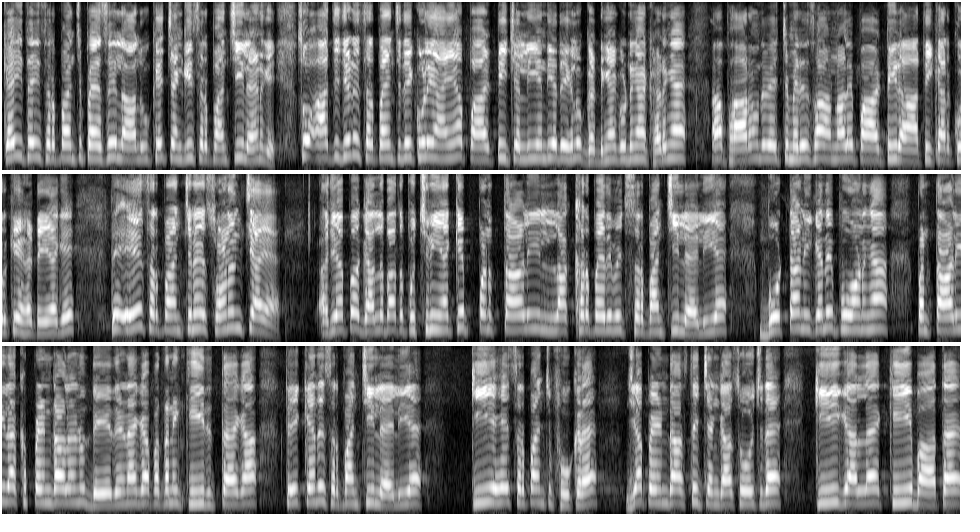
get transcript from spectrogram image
ਕਈ ਥਾਈਂ ਸਰਪੰਚ ਪੈਸੇ ਲਾ ਲੂ ਕੇ ਚੰਗੀ ਸਰਪੰਚੀ ਲੈਣਗੇ। ਸੋ ਅੱਜ ਜਿਹੜੇ ਸਰਪੰਚ ਦੇ ਕੋਲੇ ਆਏ ਆ, ਪਾਰਟੀ ਚੱਲੀ ਜਾਂਦੀ ਹੈ, ਦੇਖ ਲਓ ਗੱਡੀਆਂ ਗੁੱਡੀਆਂ ਖੜੀਆਂ ਆ ਫਾਰਮ ਦੇ ਵਿੱਚ ਮੇਰੇ ਹਿਸਾਬ ਨਾਲ ਇਹ ਪਾਰਟੀ ਰਾਤ ਹੀ ਕਰ ਕੁਰ ਕੇ ਹਟੇ ਹੈਗੇ। ਤੇ ਇਹ ਸਰਪੰਚ ਨੇ ਸੁਣਨ ਚ ਆਇਆ ਅਜੇ ਆਪਾਂ ਗੱਲਬਾਤ ਪੁੱਛਣੀ ਹੈ ਕਿ 45 ਲੱਖ ਰੁਪਏ ਦੇ ਵਿੱਚ ਸਰਪੰਚੀ ਲੈ ਲਈ ਹੈ। ਵੋਟਾਂ ਨਹੀਂ ਕਹਿੰਦੇ ਪਵਾਉਣੀਆਂ 45 ਲੱਖ ਪਿੰਡ ਵਾਲਿਆਂ ਨੂੰ ਦੇ ਦੇਣਾ ਹੈਗਾ ਪਤਾ ਨਹੀਂ ਕੀ ਦਿੱਤਾ ਹੈਗਾ ਤੇ ਕਹਿੰਦੇ ਸਰਪੰਚੀ ਲੈ ਲਈ ਹੈ। ਕੀ ਇਹ ਸਰਪੰਚ ਫੁਕਰਾ ਹੈ ਜਾਂ ਪਿੰਡ ਵਾਸਤੇ ਚੰਗਾ ਸੋਚਦਾ ਹੈ? ਕੀ ਗੱਲ ਹੈ ਕੀ ਬਾਤ ਹੈ?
